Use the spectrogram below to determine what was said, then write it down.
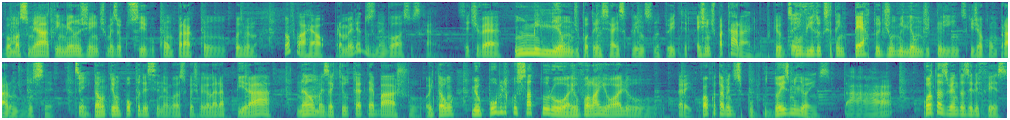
vamos assumir, ah, tem menos gente, mas eu consigo comprar com coisa menor. Vamos falar a real, pra maioria dos negócios, cara, se tiver um milhão de potenciais clientes no Twitter, é gente pra caralho. Porque eu Sim. duvido que você tem perto de um milhão de clientes que já compraram de você. Sim. Então tem um pouco desse negócio que eu acho que a galera pirar. Não, mas aqui o teto é baixo. Ou então, meu público saturou. Aí eu vou lá e olho. Peraí, qual é o tamanho desse público? 2 milhões. Tá. Quantas vendas ele fez?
